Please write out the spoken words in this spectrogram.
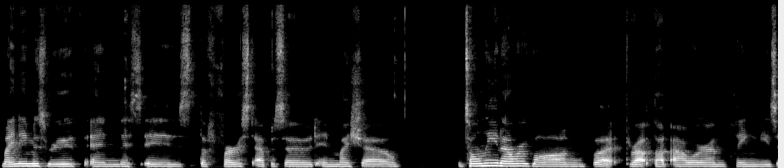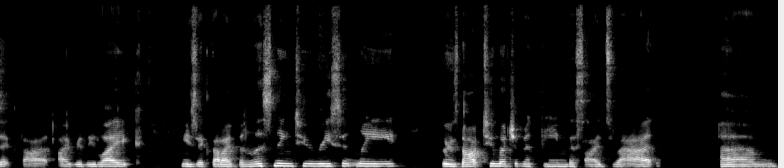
My name is Ruth, and this is the first episode in my show. It's only an hour long, but throughout that hour, I'm playing music that I really like, music that I've been listening to recently. There's not too much of a theme besides that. Um,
